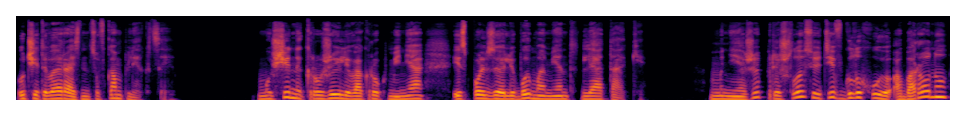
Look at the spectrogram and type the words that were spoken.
учитывая разницу в комплекции. Мужчины кружили вокруг меня, используя любой момент для атаки. Мне же пришлось уйти в глухую оборону,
